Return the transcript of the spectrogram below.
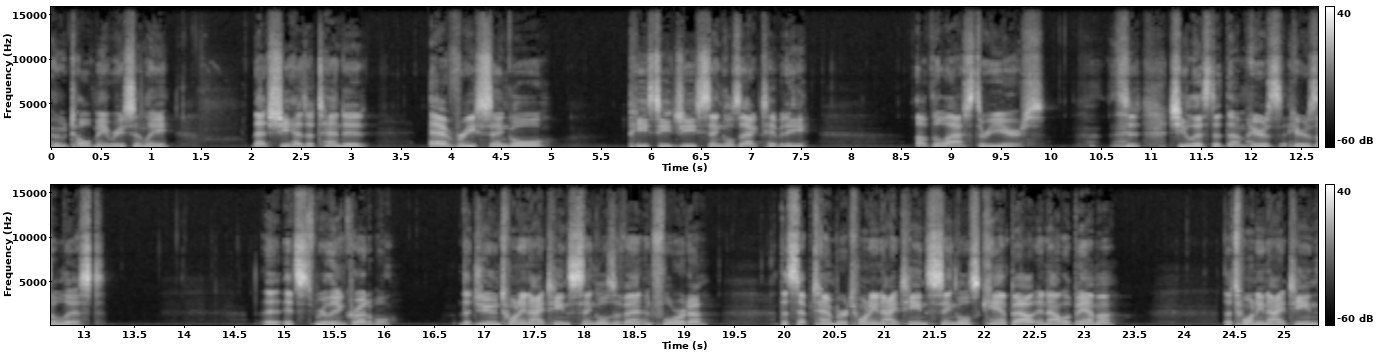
who told me recently that she has attended every single PCG singles activity of the last 3 years. she listed them. Here's here's a list. It's really incredible. the June 2019 singles event in Florida, the September 2019 singles camp out in Alabama, the 2019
